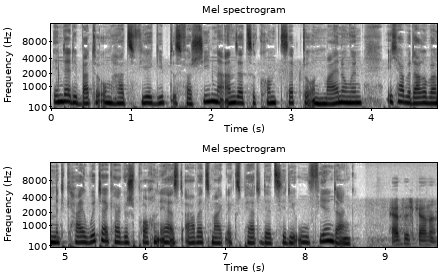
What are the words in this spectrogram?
In der Debatte um Hartz IV gibt es verschiedene Ansätze, Konzepte und Meinungen. Ich habe darüber mit Kai Whittaker gesprochen. Er ist Arbeitsmarktexperte der CDU. Vielen Dank. Herzlich gerne.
